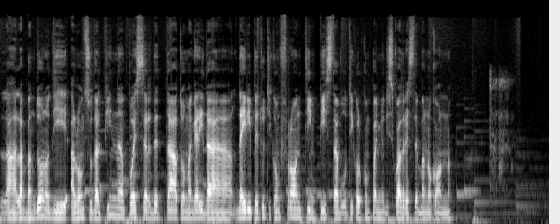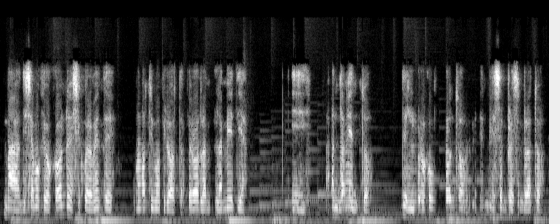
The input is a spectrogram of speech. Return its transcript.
la, l'abbandono di Alonso D'Alpin può essere dettato magari da, dai ripetuti confronti in pista avuti col compagno di squadra Esteban Ocon? Ma diciamo che Ocon è sicuramente un ottimo pilota, però la, la media di andamento del loro confronto mi è sempre sembrato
